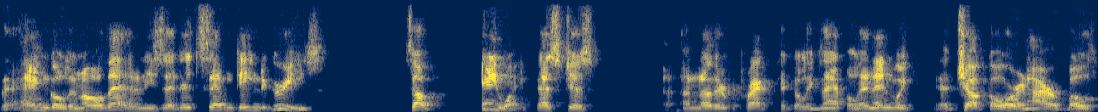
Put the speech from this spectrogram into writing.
the angle and all that. And he said it's 17 degrees. So anyway, that's just another practical example. And then we uh, Chuck Orr and I are both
